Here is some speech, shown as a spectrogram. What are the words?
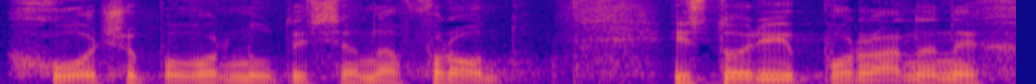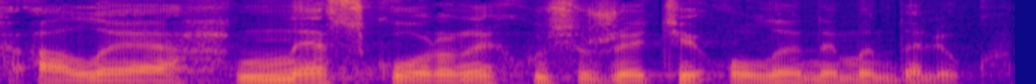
хоче повернутися на фронт. Історії поранених, але не скорених у сюжеті Олени Мендалюк.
